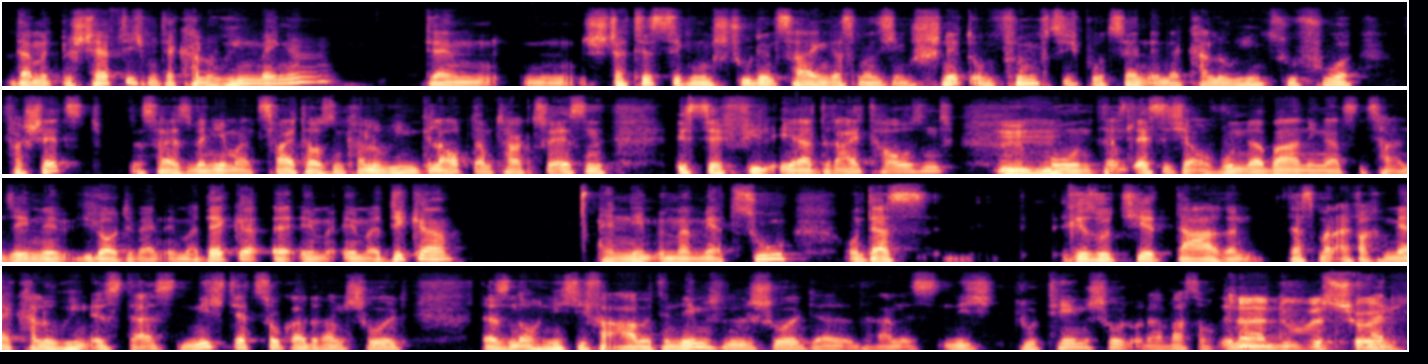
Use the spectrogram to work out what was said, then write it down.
damit beschäftigt, mit der Kalorienmenge. Denn hm, Statistiken und Studien zeigen, dass man sich im Schnitt um 50 Prozent in der Kalorienzufuhr verschätzt. Das heißt, wenn jemand 2000 Kalorien glaubt am Tag zu essen, ist er viel eher 3000. Mhm. Und das lässt sich ja auch wunderbar an den ganzen Zahlen sehen. Die Leute werden immer, dicker, äh, immer, immer dicker, nehmen immer mehr zu. Und das resultiert darin, dass man einfach mehr Kalorien isst. Da ist nicht der Zucker dran schuld, da sind auch nicht die verarbeiteten Lebensmittel schuld, daran ist nicht Gluten schuld oder was auch immer. Sondern du bist schuld.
